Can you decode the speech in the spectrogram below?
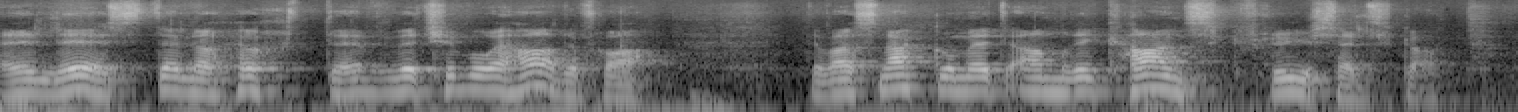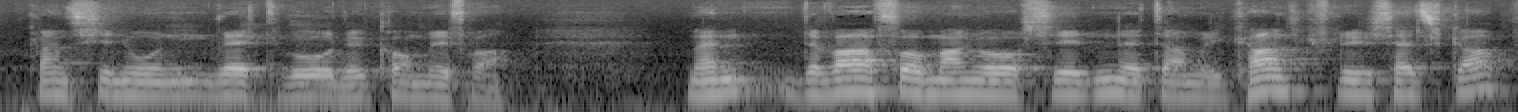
Jeg leste eller hørte Jeg vet ikke hvor jeg har det fra. Det var snakk om et amerikansk flyselskap. Kanskje noen vet hvor det kom ifra. Men det var for mange år siden et amerikansk flyselskap.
